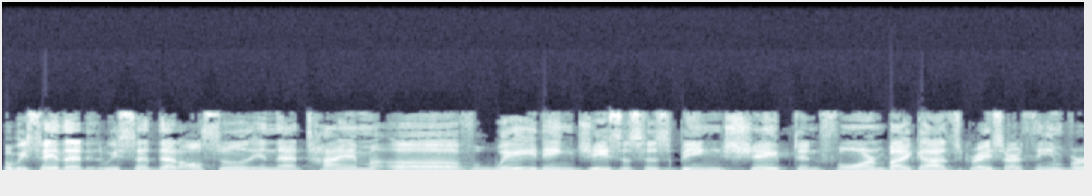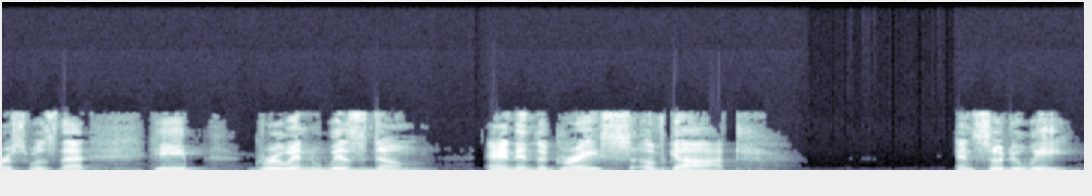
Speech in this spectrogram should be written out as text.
But we say that we said that also in that time of waiting, Jesus is being shaped and formed by God's grace. Our theme verse was that he grew in wisdom and in the grace of God. And so do we.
